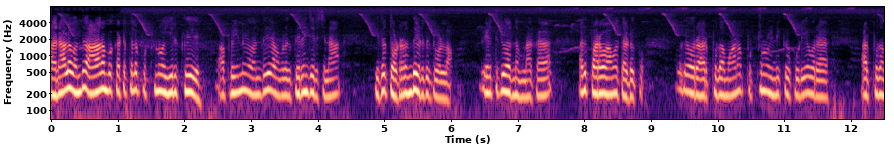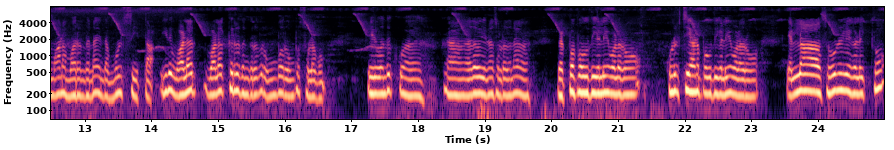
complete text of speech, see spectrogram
அதனால் வந்து ஆரம்ப கட்டத்தில் புற்றுநோய் இருக்குது அப்படின்னு வந்து அவங்களுக்கு தெரிஞ்சிருச்சுன்னா இதை தொடர்ந்து எடுத்துகிட்டு வரலாம். எடுத்துகிட்டு வந்தோம்னாக்கா அது பரவாமல் தடுக்கும். இது ஒரு அற்புதமான புற்றுநோய் நிற்கக்கூடிய ஒரு அற்புதமான மருந்துனா இந்த முள் சீத்தா. இது வளர் வளர்க்குறதுங்கிறது ரொம்ப ரொம்ப சுலபம். இது வந்து அதாவது என்ன சொல்கிறதுனா வெப்ப பகுதிகளையும் வளரும் குளிர்ச்சியான பகுதிகளையும் வளரும். எல்லா சூழ்நிலைகளுக்கும்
